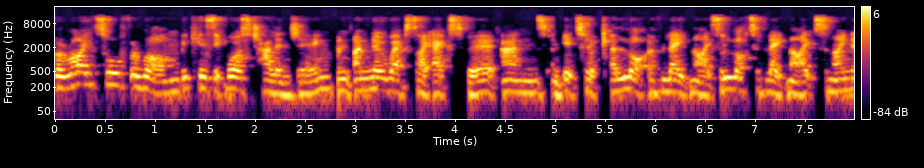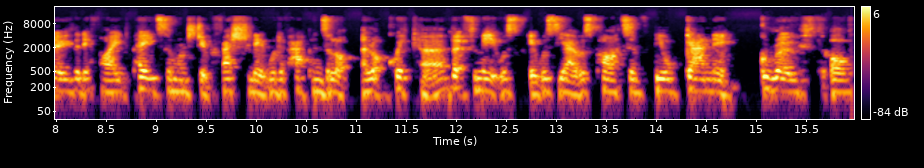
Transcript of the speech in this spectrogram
for right or for wrong, because it was challenging. I'm no website expert, and it took a lot of late nights, a lot of late nights. And I know that if I'd paid someone to do it professionally, it would have happened a lot a lot quicker. But for me, it was it was yeah, it was part of the organic growth of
